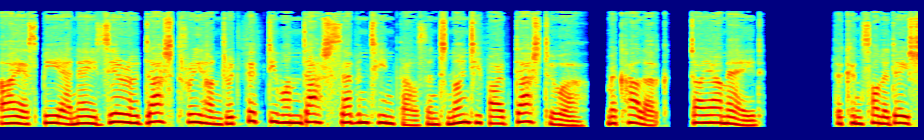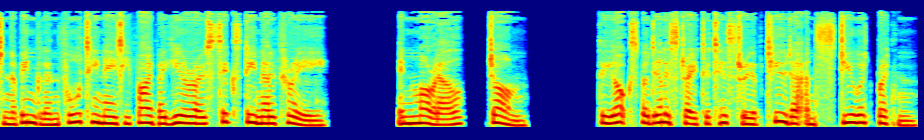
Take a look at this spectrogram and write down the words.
ISBN A0-351-17095-2 MacCulloch, Diarmaid. The Consolidation of England 1485 a Euro 1603. In Morrill, John. The Oxford Illustrated History of Tudor and Stuart Britain.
